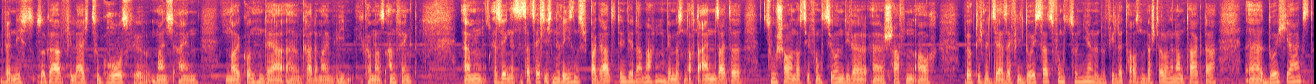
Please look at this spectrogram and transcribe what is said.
wenn nicht sogar vielleicht zu groß für manch einen Neukunden, der äh, gerade mal im E-Commerce anfängt. Ähm, deswegen ist es tatsächlich ein Riesenspagat, den wir da machen. Wir müssen auf der einen Seite zuschauen, dass die Funktionen, die wir äh, schaffen, auch wirklich mit sehr, sehr viel Durchsatz funktionieren. Wenn du viele tausend Bestellungen am Tag da äh, durchjagst.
